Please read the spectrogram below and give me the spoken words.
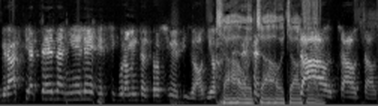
Grazie a te Daniele e sicuramente al prossimo episodio. Ciao, ciao, ciao, ciao, ciao, ciao.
